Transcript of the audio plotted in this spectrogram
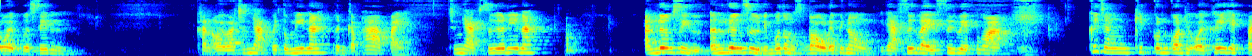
ร้อยเปอร์เซ็นต์คันอ้อยว่าฉันอยากไปตรงนี้นะเพิ่นก็พาไป ฉันอยากซื้อนนี้นะอันเรื่องสื่ออันเรื่องสื่อนี่บ่ต้องเว้าเลยพี่น้อง อยากซื้ออะไรซื้อเลยเพราะว่าคือจังคิดก่อนๆที่อ้อยเคยเฮ็ดไป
